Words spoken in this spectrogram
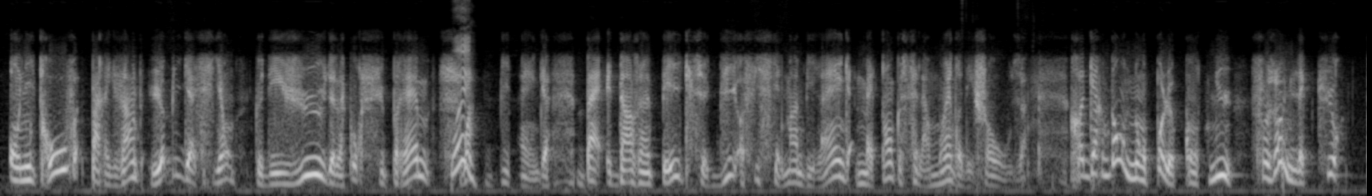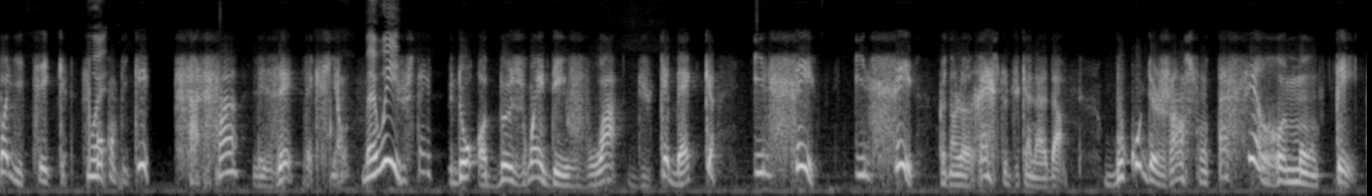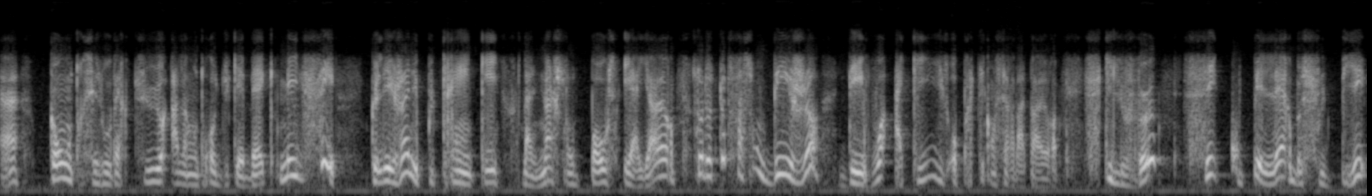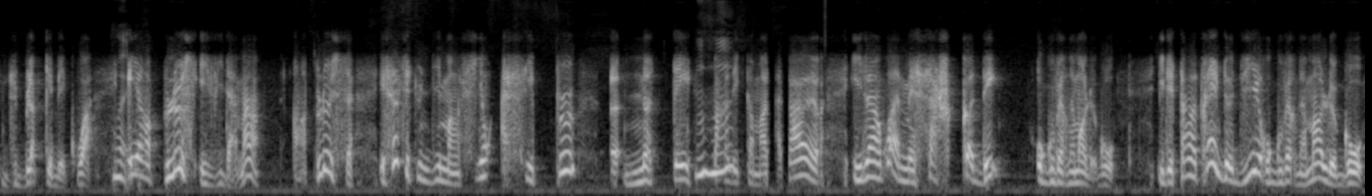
on y trouve, par exemple, l'obligation que des juges de la Cour suprême soient bilingues. Ben, dans un pays qui se dit officiellement bilingue, mettons que c'est la moindre des choses. Regardons non pas le contenu, faisons une lecture politique. C'est pas compliqué. Ça sent les élections. Ben oui. Justin Trudeau a besoin des voix du Québec. Il sait, il sait que dans le reste du Canada, beaucoup de gens sont assez remontés hein, contre ces ouvertures à l'endroit du Québec, mais il sait que les gens les plus crainqués dans le National Post et ailleurs sont de toute façon déjà des voix acquises au Parti conservateur. Ce qu'il veut, c'est couper l'herbe sous le pied du Bloc québécois. Et en plus, évidemment, en plus, et ça c'est une dimension assez peu euh, notée mm-hmm. par les commentateurs, il envoie un message codé au gouvernement Legault. Il est en train de dire au gouvernement Legault,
